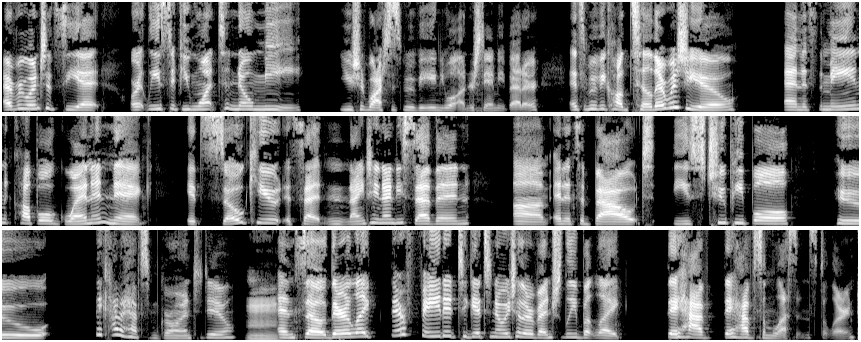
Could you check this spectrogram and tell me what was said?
everyone should see it. Or at least if you want to know me, you should watch this movie and you will understand me better. It's a movie called Till There Was You. And it's the main couple, Gwen and Nick. It's so cute. It's set in 1997. Um, and it's about these two people who they kind of have some growing to do. Mm. And so they're like they're fated to get to know each other eventually, but like they have they have some lessons to learn.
